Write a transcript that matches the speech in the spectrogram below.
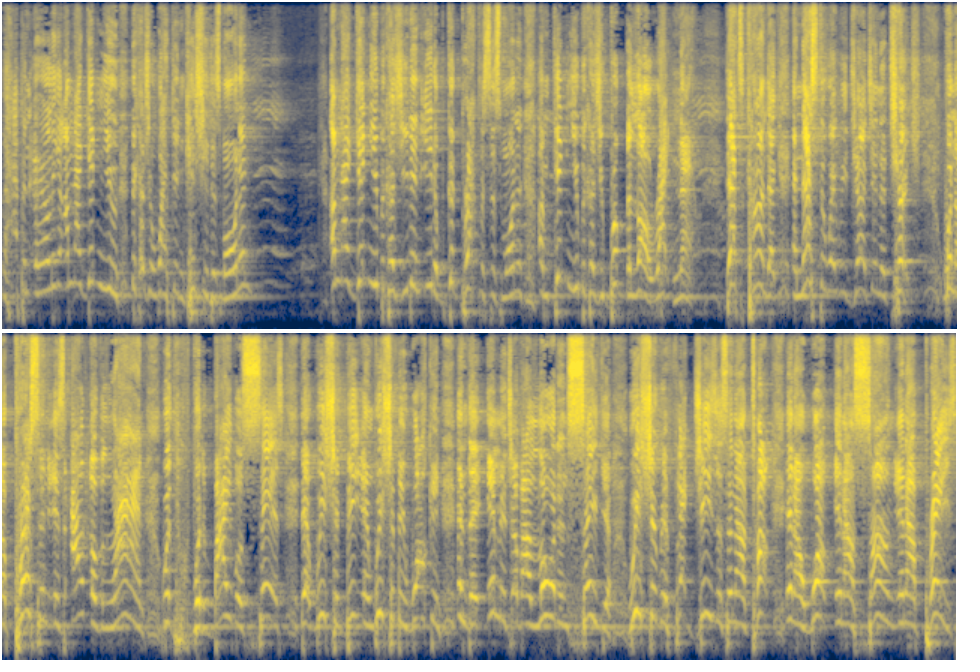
happened earlier. I'm not getting you because your wife didn't kiss you this morning. I'm not getting you because you didn't eat a good breakfast this morning. I'm getting you because you broke the law right now. That's conduct, and that's the way we judge in the church. When a person is out of line with what the Bible says that we should be, and we should be walking in the image of our Lord and Savior. We should reflect Jesus in our talk, in our walk, in our song, in our praise.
